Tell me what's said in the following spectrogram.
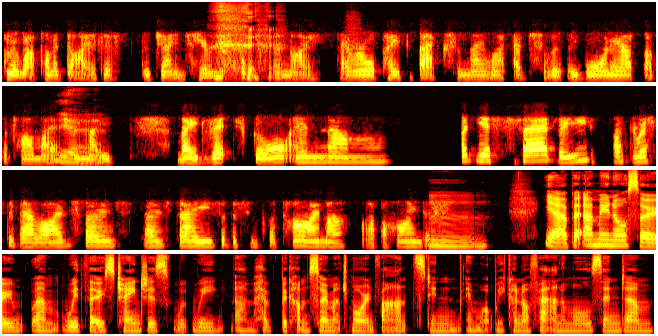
grew up on a diet of the James Herriot books, and I they were all paperbacks, and they were absolutely worn out by the time I actually Yeah. made made vet school. And um, but yes, sadly, like the rest of our lives, those those days of a simpler time are, are behind us. Mm. Yeah, but I mean, also um, with those changes, we um, have become so much more advanced in, in what we can offer animals. And um,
